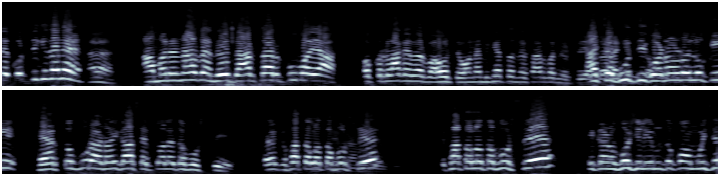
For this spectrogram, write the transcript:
নে করছি কি জানে? হ্যাঁ। আমারে না জানে দাঁড় সার কুবাইয়া ওকর লাগাইবার বা হচ্ছে অন আমি সার বানি আচ্ছা বুঝছি ঘটনা রইল কি হ্যার তো পুরা গাছের তলে তো পড়ছে এক ফাতালতা পড়ছে। এই ফাতালতা পড়ছে এই কারণে ফসিল এমনি তো কম হইছে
